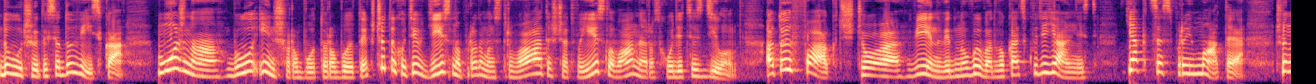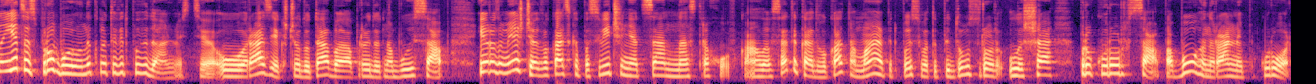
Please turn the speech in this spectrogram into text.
долучитися до війська. Можна було іншу роботу робити, якщо ти хотів дійсно продемонструвати, що твої слова не розходяться з ділом. А той факт, що він відновив адвокатську діяльність. Як це сприймати? Чи не є це спробою уникнути відповідальності у разі, якщо до тебе прийдуть на і САП? Я розумію, що адвокатське посвідчення це не страховка, але все-таки адвоката має підписувати підозру лише прокурор САП або генеральний прокурор.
